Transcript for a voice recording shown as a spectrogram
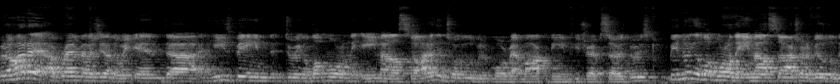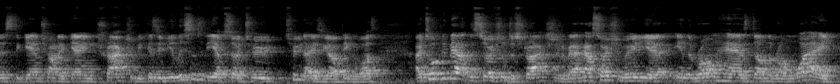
but I had a, a, brand manager the other week, and uh, he's been doing a lot more on the email side. I'm going to talk a little bit more about marketing in future episodes, but he's been doing a lot more on the email side, trying to build the list again, trying to gain traction. Because if you listen to the episode two two days ago, I think it was, I talked about the social distraction, about how social media, in the wrong hands, done the wrong way,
